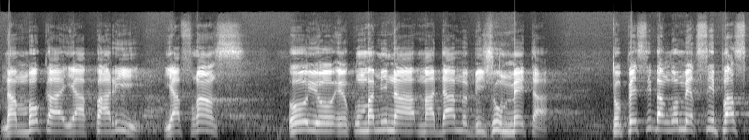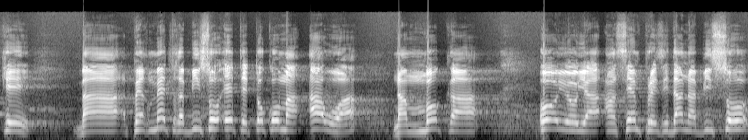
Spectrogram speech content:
na mboka ya paris ya france oyo ekumbami na madame bijou meta. Topesi bango merci parce que bapermettre biso ete tokóma awa na mboka oyo ya ancien président na biso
